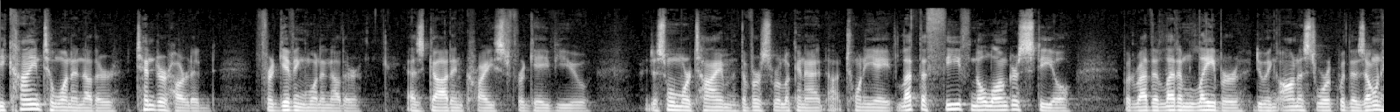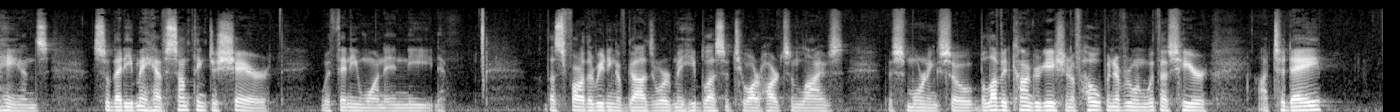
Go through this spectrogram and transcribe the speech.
be kind to one another, tenderhearted, forgiving one another, as God in Christ forgave you. Just one more time, the verse we're looking at, uh, 28. Let the thief no longer steal, but rather let him labor, doing honest work with his own hands, so that he may have something to share with anyone in need. Thus far, the reading of God's word, may he bless it to our hearts and lives this morning. So, beloved congregation of hope and everyone with us here uh, today,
